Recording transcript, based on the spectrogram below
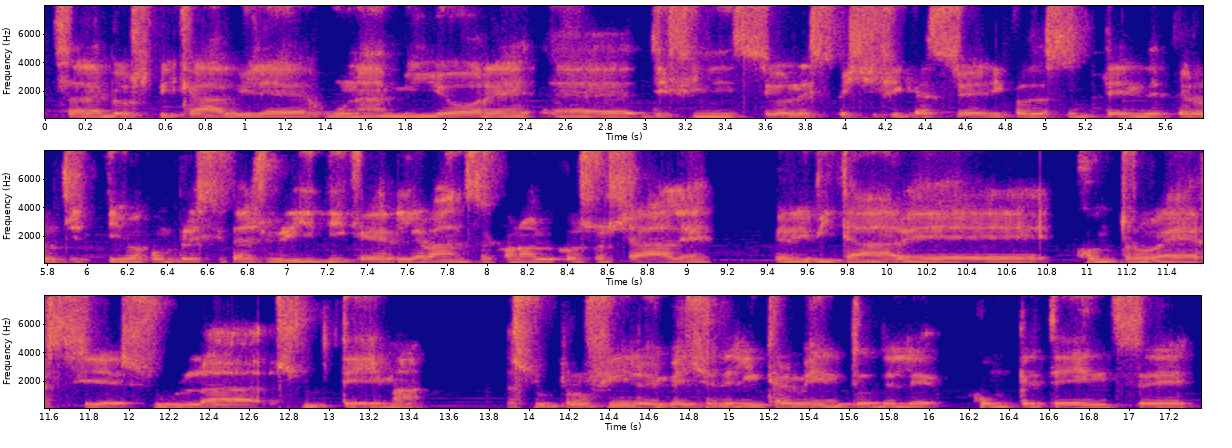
sarebbe auspicabile una migliore eh, definizione e specificazione di cosa si intende per oggettiva complessità giuridica e rilevanza economico-sociale per evitare controversie sul, sul tema. Sul profilo invece dell'incremento delle competenze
